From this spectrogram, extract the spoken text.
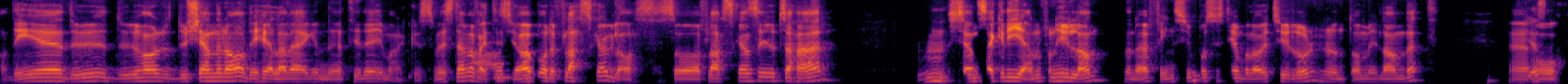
Ja, det är, du, du, har, du känner av det hela vägen till dig, Marcus. Men det stämmer ja. faktiskt. Jag har både flaska och glas. Så flaskan ser ut så här. Mm. Känns säkert igen från hyllan. Den där finns ju på Systembolagets hyllor runt om i landet. Just. Eh, och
